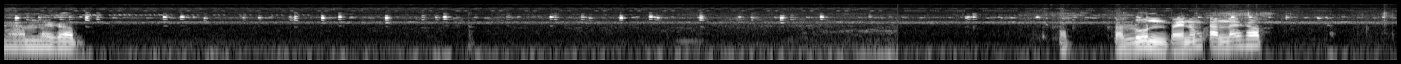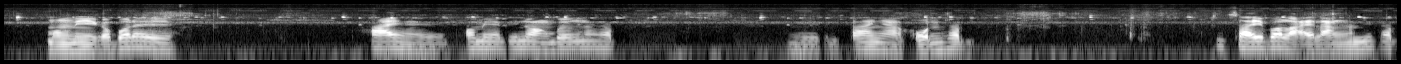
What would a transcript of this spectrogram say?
งามเลยครับครับก็รุ่นไปน้ำกันเลยครับ มองนี้ก็บ่ได้ทายให้พ่อแม่พี่น้องเบิ่งนะครับ นี่เป็นป้าหญ้าขนครับใส่บ่หลายหลังอันนี้ครับ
